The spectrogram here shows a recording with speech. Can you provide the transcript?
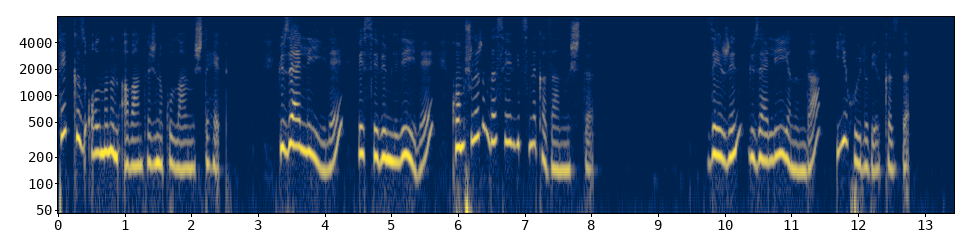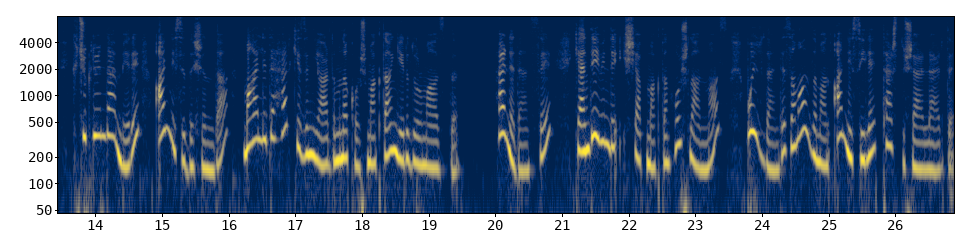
tek kız olmanın avantajını kullanmıştı hep. Güzelliğiyle ve sevimliliğiyle komşuların da sevgisini kazanmıştı. Zerrin güzelliği yanında iyi huylu bir kızdı. Küçüklüğünden beri annesi dışında mahallede herkesin yardımına koşmaktan geri durmazdı. Her nedense kendi evinde iş yapmaktan hoşlanmaz, bu yüzden de zaman zaman annesiyle ters düşerlerdi.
